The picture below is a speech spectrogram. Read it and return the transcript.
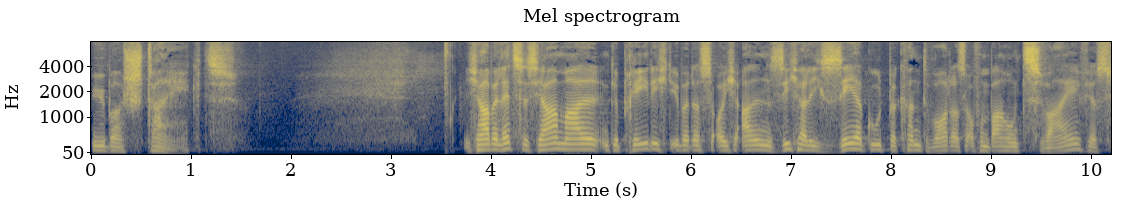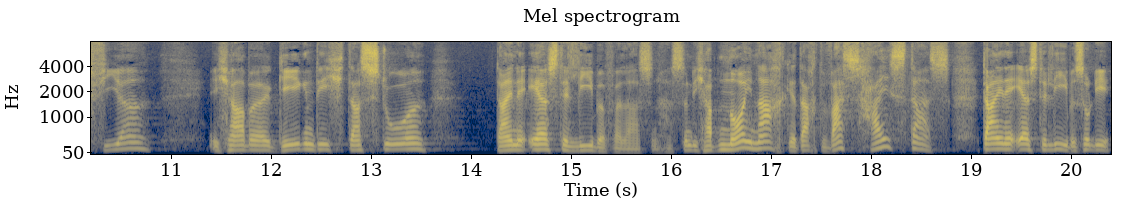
übersteigt. Ich habe letztes Jahr mal gepredigt über das euch allen sicherlich sehr gut bekannte Wort aus Offenbarung 2, Vers 4. Ich habe gegen dich, dass du deine erste Liebe verlassen hast. Und ich habe neu nachgedacht, was heißt das, deine erste Liebe? So die,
